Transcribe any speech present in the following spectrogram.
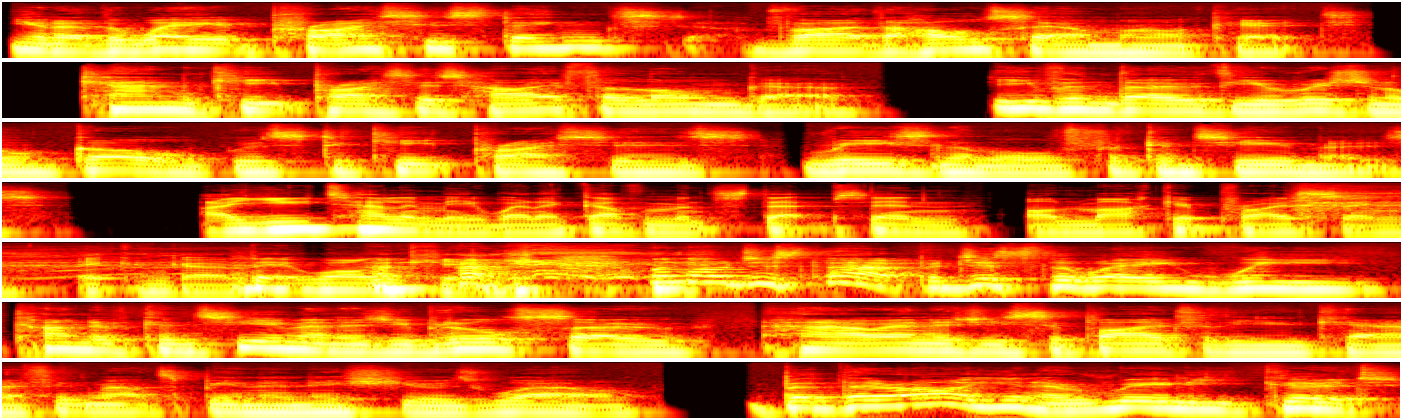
You know, the way it prices things via the wholesale market can keep prices high for longer, even though the original goal was to keep prices reasonable for consumers. Are you telling me when a government steps in on market pricing, it can go a bit wonky? well, not just that, but just the way we kind of consume energy, but also how energy is supplied for the UK. I think that's been an issue as well. But there are, you know, really good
